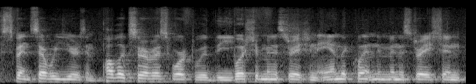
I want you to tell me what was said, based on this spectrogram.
spent several years in public service, worked with the Bush administration and the Clinton administration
